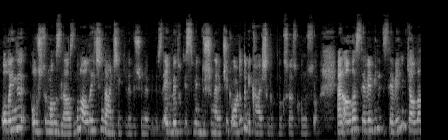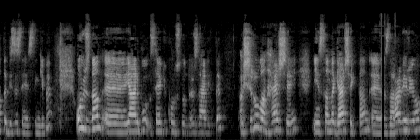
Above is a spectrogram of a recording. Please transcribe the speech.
olayını oluşturmamız lazım. Bunu Allah için de aynı şekilde düşünebiliriz. Elvedut ismini düşünerek. Çünkü orada da bir karşılıklılık söz konusu. Yani Allah sevebil, sevelim ki Allah da bizi sevsin gibi. O yüzden e, yani bu sevgi konusunda da özellikle aşırı olan her şey insana gerçekten e, zarar veriyor.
